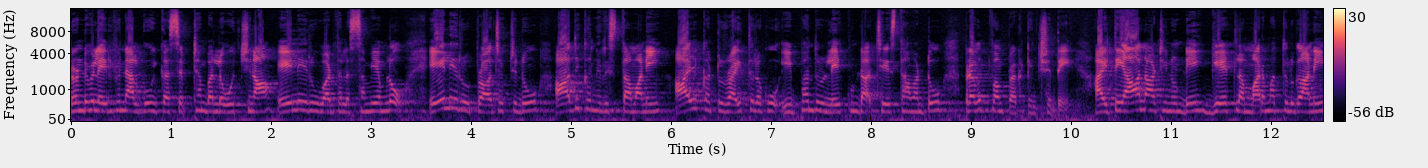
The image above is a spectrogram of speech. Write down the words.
రెండు వేల ఇరవై నాలుగు ఇక సెప్టెంబర్లో వచ్చిన ఏలేరు వరదల సమయంలో ఏలేరు ప్రాజెక్టును ఆధికనిరిస్తామని ఆయకట్టు రైతులకు ఇబ్బందులు లేకుండా చేస్తామంటూ ప్రభుత్వం ప్రకటించింది. అయితే ఆనాటి నుండి గేట్ల మరమ్మతులు గాని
